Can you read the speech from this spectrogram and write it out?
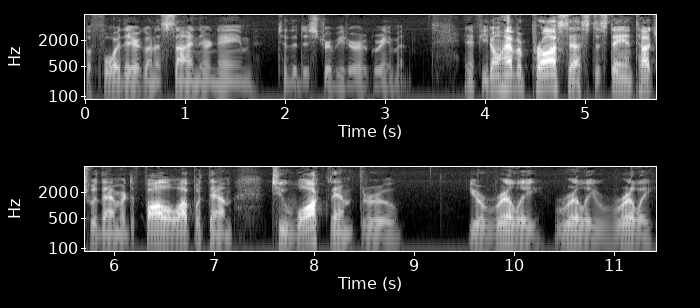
before they're going to sign their name to the distributor agreement. And if you don't have a process to stay in touch with them or to follow up with them, to walk them through, you're really, really, really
